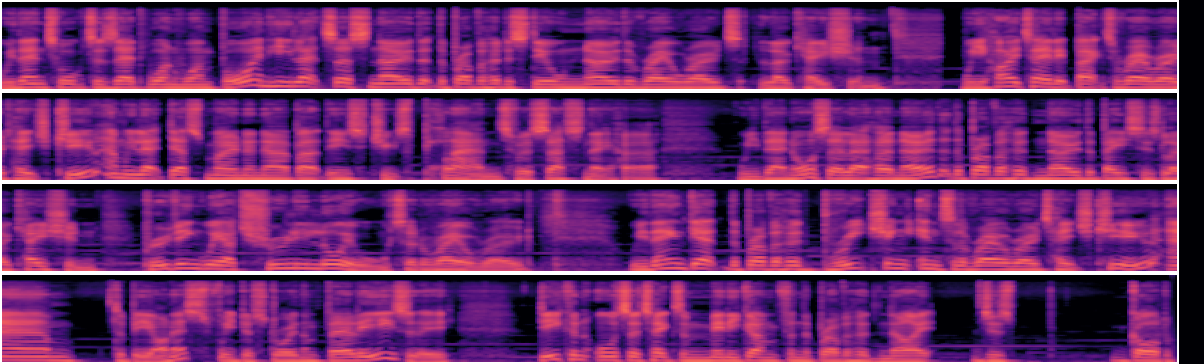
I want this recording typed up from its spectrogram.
We then talk to Z114 and he lets us know that the Brotherhood of Steel know the railroad's location. We hightail it back to Railroad HQ and we let Desmona know about the Institute's plan to assassinate her. We then also let her know that the Brotherhood know the base's location, proving we are truly loyal to the Railroad. We then get the Brotherhood breaching into the Railroad's HQ, and to be honest, we destroy them fairly easily. Deacon also takes a minigun from the Brotherhood Knight, just God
